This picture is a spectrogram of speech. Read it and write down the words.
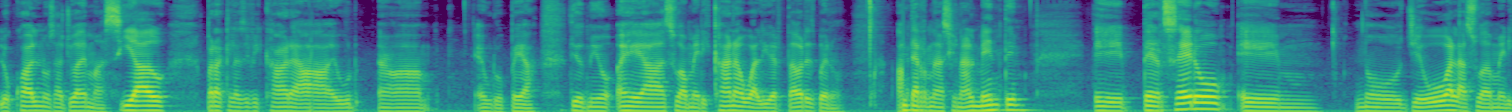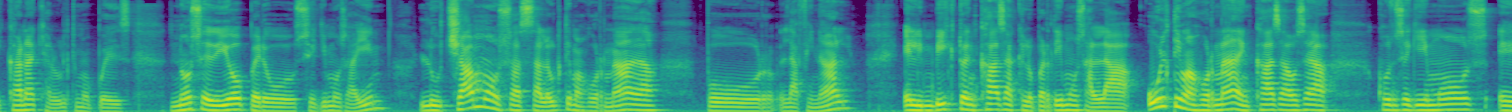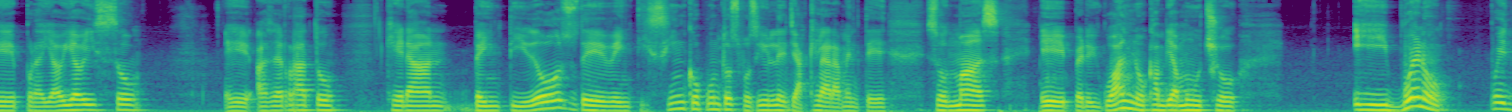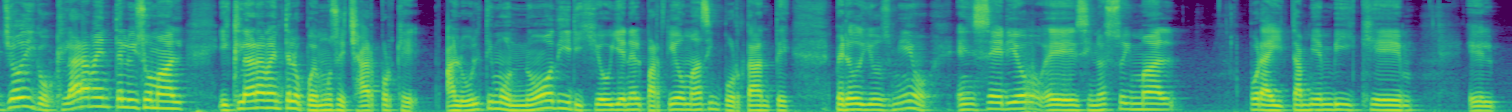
lo cual nos ayuda demasiado para clasificar a, Europea, Dios mío, eh, a Sudamericana o a Libertadores, bueno, internacionalmente. Eh, tercero, em, nos llevó a la Sudamericana, que al último pues no se dio, pero seguimos ahí. Luchamos hasta la última jornada por la final. El invicto en casa que lo perdimos a la última jornada en casa. O sea, conseguimos, eh, por ahí había visto eh, hace rato que eran 22 de 25 puntos posibles. Ya claramente son más. Eh, pero igual no cambia mucho. Y bueno, pues yo digo, claramente lo hizo mal y claramente lo podemos echar porque al último no dirigió bien el partido más importante. Pero Dios mío, en serio, eh, si no estoy mal, por ahí también vi que el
